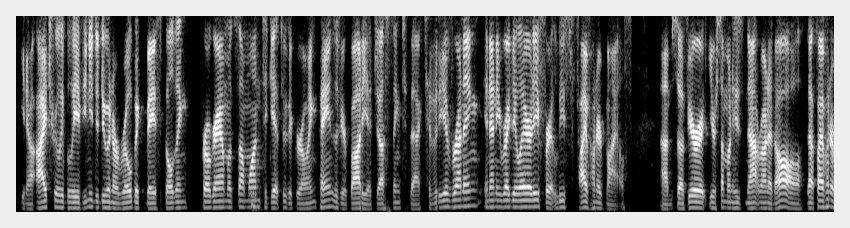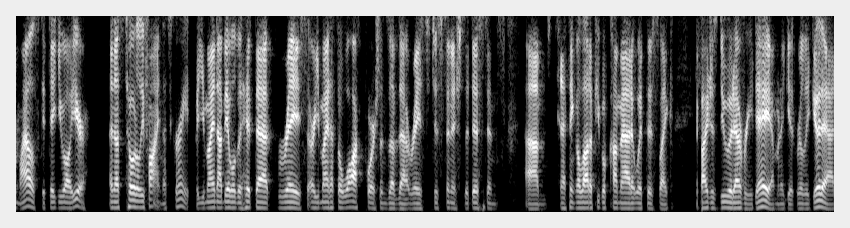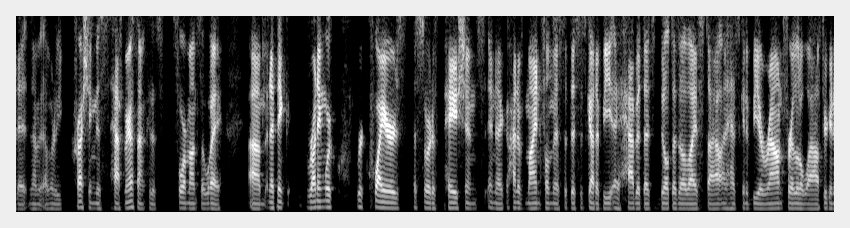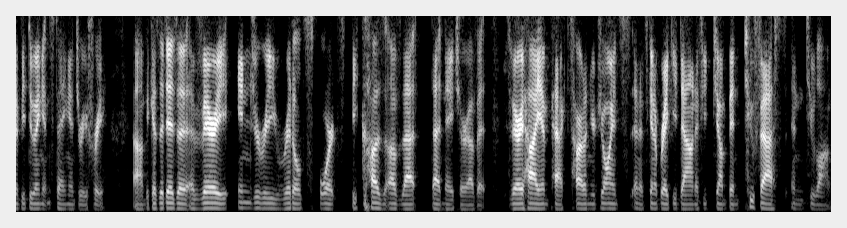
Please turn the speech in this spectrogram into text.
You know, I truly believe you need to do an aerobic base building program with someone to get through the growing pains of your body adjusting to the activity of running in any regularity for at least 500 miles. Um, so if you're you're someone who's not run at all, that 500 miles could take you all year and that's totally fine. That's great. But you might not be able to hit that race, or you might have to walk portions of that race to just finish the distance. Um, and I think a lot of people come at it with this like, if I just do it every day, I'm going to get really good at it, and I'm, I'm going to be crushing this half marathon because it's four months away. Um, and I think running work requires a sort of patience and a kind of mindfulness that this has got to be a habit that's built as a lifestyle and has going to be around for a little while if you're going to be doing it and staying injury free. Uh, because it is a, a very injury riddled sport because of that that nature of it. It's very high impact, it's hard on your joints, and it's going to break you down if you jump in too fast and too long.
